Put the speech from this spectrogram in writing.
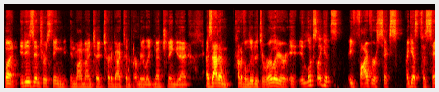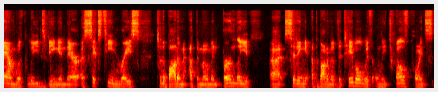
but it is interesting in my mind to turn it back to the Premier League, mentioning that as Adam kind of alluded to earlier, it, it looks like it's a five or six, I guess, to Sam with Leeds being in there, a six team race to the bottom at the moment. Burnley uh, sitting at the bottom of the table with only 12 points.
